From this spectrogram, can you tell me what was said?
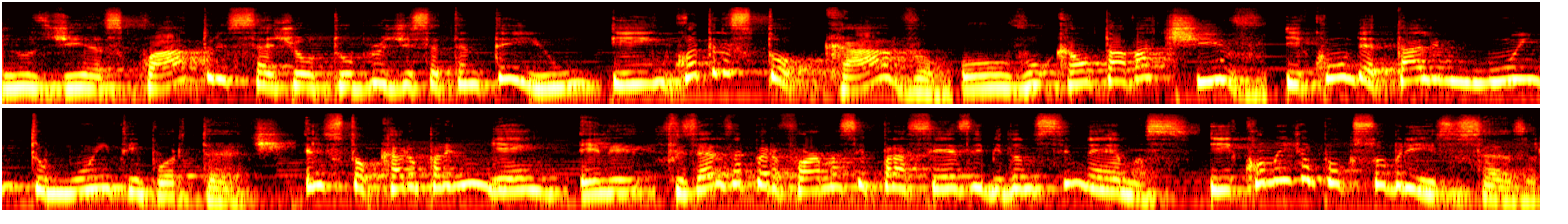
nos dias 4 e 7 de outubro de 71. E enquanto eles tocavam, o vulcão estava ativo. E com um detalhe muito, muito importante. Eles tocaram para ninguém. Eles fizeram essa performance para ser exibida nos cinemas. E comente um pouco sobre isso, César.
